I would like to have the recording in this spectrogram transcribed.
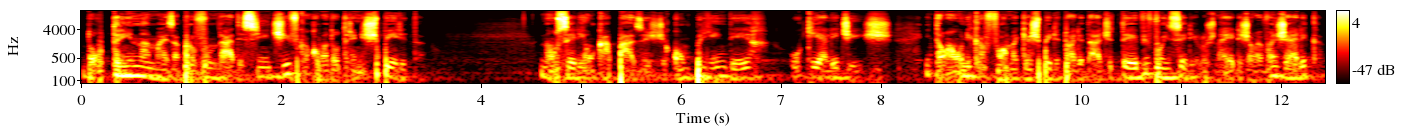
doutrina mais aprofundada e científica, como a doutrina espírita, não seriam capazes de compreender o que ele diz. Então a única forma que a espiritualidade teve foi inseri-los na religião evangélica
